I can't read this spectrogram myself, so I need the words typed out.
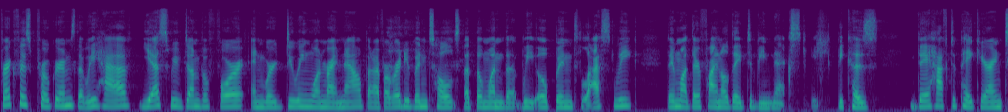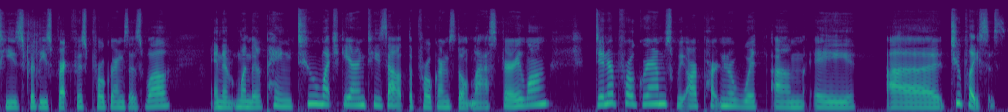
breakfast programs that we have, yes, we've done before and we're doing one right now, but I've already been told that the one that we opened last week, they want their final date to be next week because they have to pay guarantees for these breakfast programs as well. And when they're paying too much guarantees out, the programs don't last very long. Dinner programs, we are partnered with um, a uh, two places.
